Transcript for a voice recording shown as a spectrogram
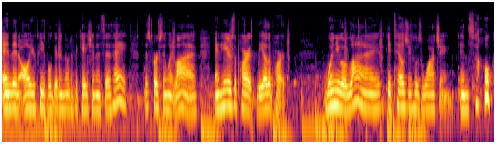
And then all your people get a notification that says hey this person went live. And here's the part the other part. When you go live it tells you who's watching. And so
